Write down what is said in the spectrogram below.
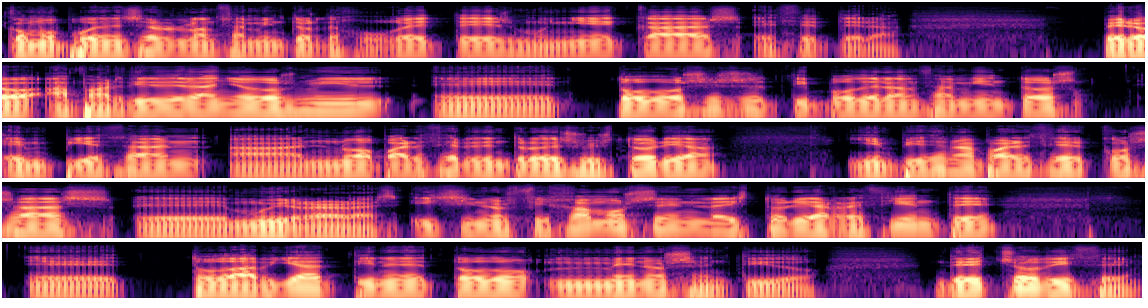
como pueden ser los lanzamientos de juguetes, muñecas, etcétera. Pero a partir del año 2000, eh, todos ese tipo de lanzamientos empiezan a no aparecer dentro de su historia y empiezan a aparecer cosas eh, muy raras. Y si nos fijamos en la historia reciente, eh, todavía tiene todo menos sentido. De hecho, dice,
